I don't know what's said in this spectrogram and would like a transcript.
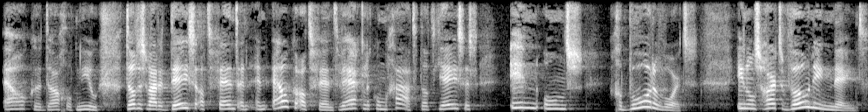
Elke dag opnieuw. Dat is waar het deze advent en, en elke advent werkelijk om gaat. Dat Jezus in ons geboren wordt. In ons hart woning neemt.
